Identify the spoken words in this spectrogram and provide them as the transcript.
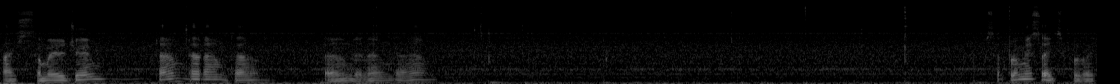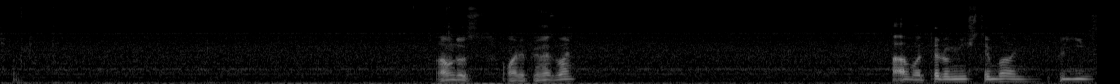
Hai să mergem. Tam, tam, tam, tam. Tam, tam, tam, tam. S-a promis aici pe la ceva. Am dus. Oare primesc bani? A, mă, te rog niște bani, please.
